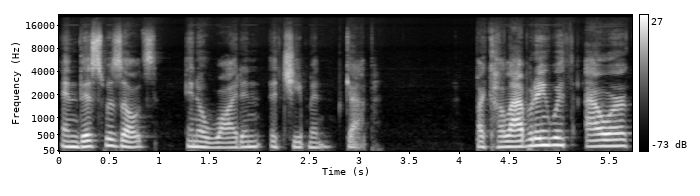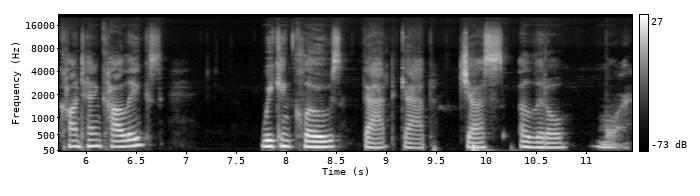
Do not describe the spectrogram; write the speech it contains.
and this results in a widened achievement gap. By collaborating with our content colleagues, we can close that gap just a little more.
